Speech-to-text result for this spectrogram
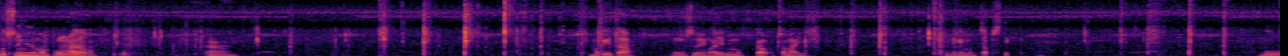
Gusto niyo naman pong ano, ah, makita, kung gusto niyo ayaw niyo magkamay, hindi kayo mag-chopstick. Buo.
